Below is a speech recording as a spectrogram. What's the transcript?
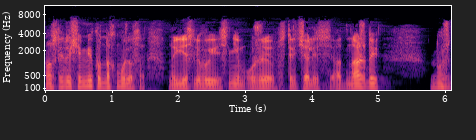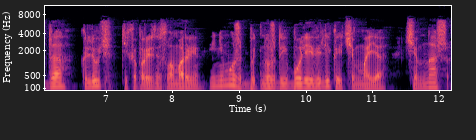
но в следующий миг он нахмурился. «Но если вы с ним уже встречались однажды...» «Нужда — ключ», — тихо произнесла Марин, — «и не может быть нужды более великой, чем моя» чем наша.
